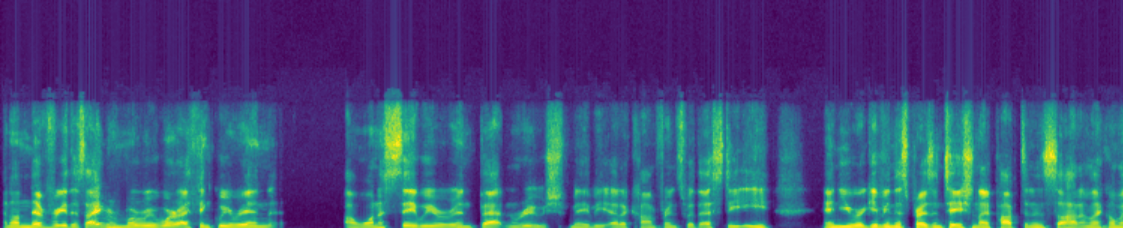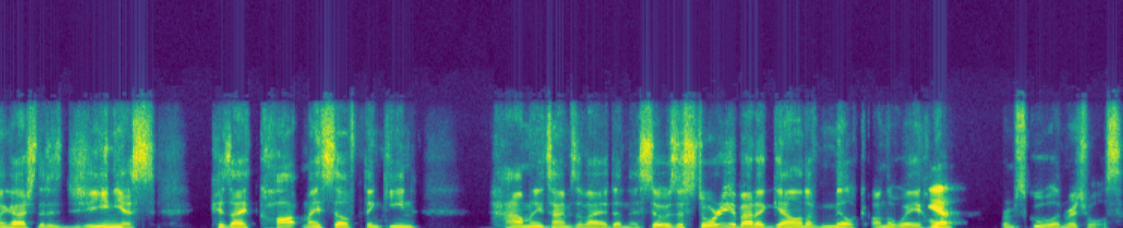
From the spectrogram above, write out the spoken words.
and I'll never forget this. I even remember where we were. I think we were in, I want to say we were in Baton Rouge, maybe at a conference with SDE. And you were giving this presentation. I popped in and saw it. I'm like, oh my gosh, that is genius. Because I caught myself thinking, how many times have I done this? So it was a story about a gallon of milk on the way home Yep. from school and rituals.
